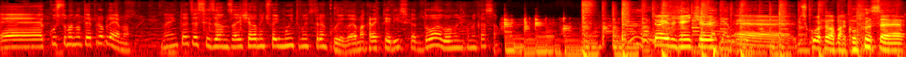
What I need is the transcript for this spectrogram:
é, costuma não ter problema. Né? Em todos esses anos aí, geralmente foi muito, muito tranquilo. É uma característica do aluno de comunicação. Então é isso, gente. É, desculpa pela bagunça, né?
